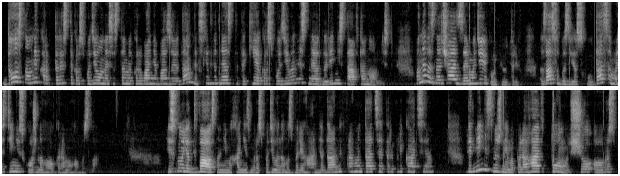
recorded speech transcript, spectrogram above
До основних характеристик розподіленої системи керування базою даних слід віднести такі, як розподіленість, неоднорідність та автономність. Вони визначають взаємодію комп'ютерів, засоби зв'язку та самостійність кожного окремого вузла. Існує два основні механізми розподіленого зберігання даних фрагментація та реплікація. Відмінність між ними полягає в тому, що в, розп...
